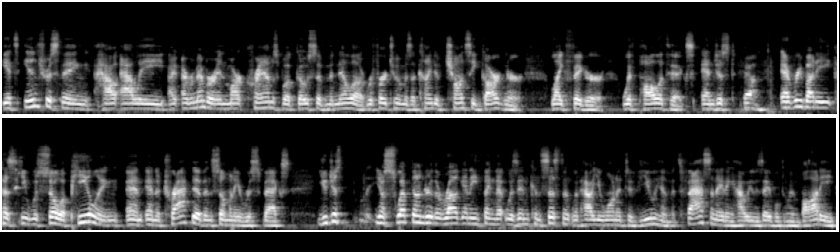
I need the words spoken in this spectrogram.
it's interesting how Ali I, I remember in Mark Kram's book, Ghosts of Manila, referred to him as a kind of Chauncey Gardiner like figure with politics and just yeah. everybody because he was so appealing and, and attractive in so many respects. You just you know swept under the rug anything that was inconsistent with how you wanted to view him. It's fascinating how he was able to embody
